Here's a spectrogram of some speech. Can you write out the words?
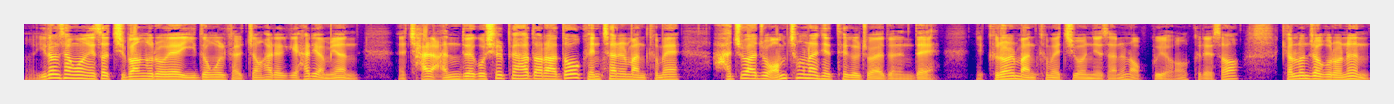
어, 이런 상황에서 지방으로의 이동을 결정하려게 하려면 잘 안 되고 실패하더라도 괜찮을 만큼의 아주 아주 엄청난 혜택을 줘야 되는데 그럴 만큼의 지원 예산은 없고요. 그래서 결론적으로는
